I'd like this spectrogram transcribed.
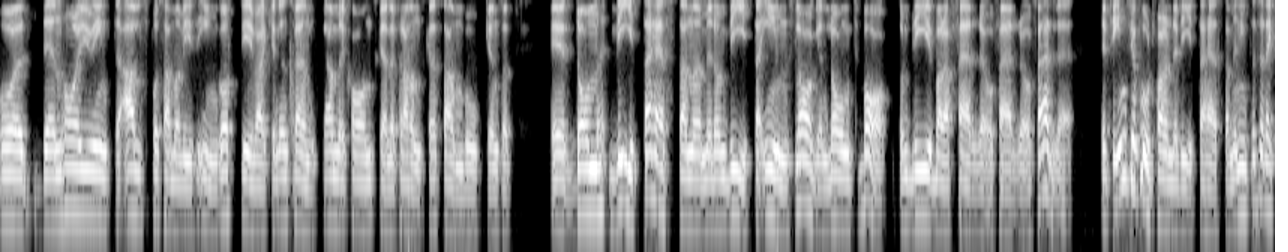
Och den har ju inte alls på samma vis ingått i varken den svenska, amerikanska eller franska stamboken. Så att, eh, de vita hästarna med de vita inslagen långt bak, de blir ju bara färre och färre och färre. Det finns ju fortfarande vita hästar, men inte sådär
